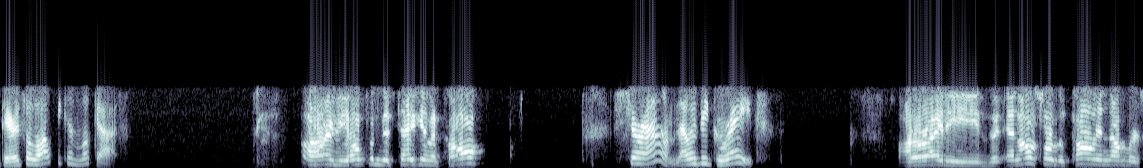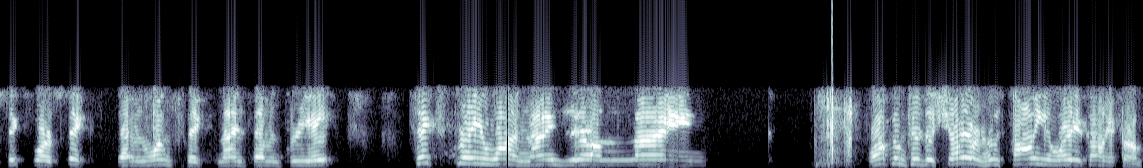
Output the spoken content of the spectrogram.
there's a lot we can look at. All right you open to taking a call? Sure am. That would be great all righty. And also the calling number six four six seven one six nine seven three eight six three one nine zero nine. Welcome to the show and who's calling and where are you calling from?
